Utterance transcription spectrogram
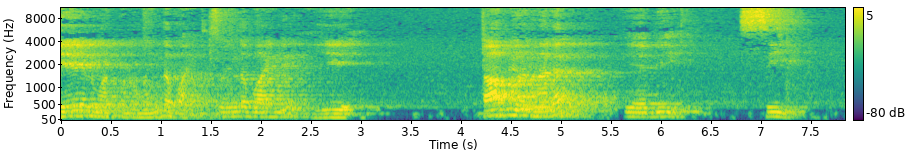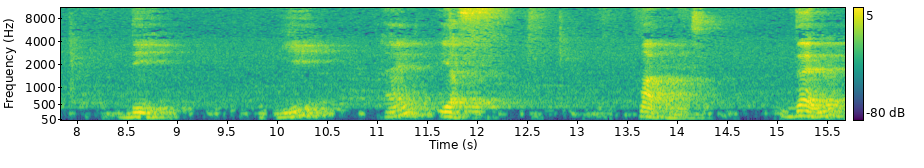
ஏன்னு மார்க் பண்ணணும் இந்த பாயிண்ட் ஸோ இந்த பாயிண்ட் ஏ டாப் வியூனால AB C D E and F. Mark pannu. Then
